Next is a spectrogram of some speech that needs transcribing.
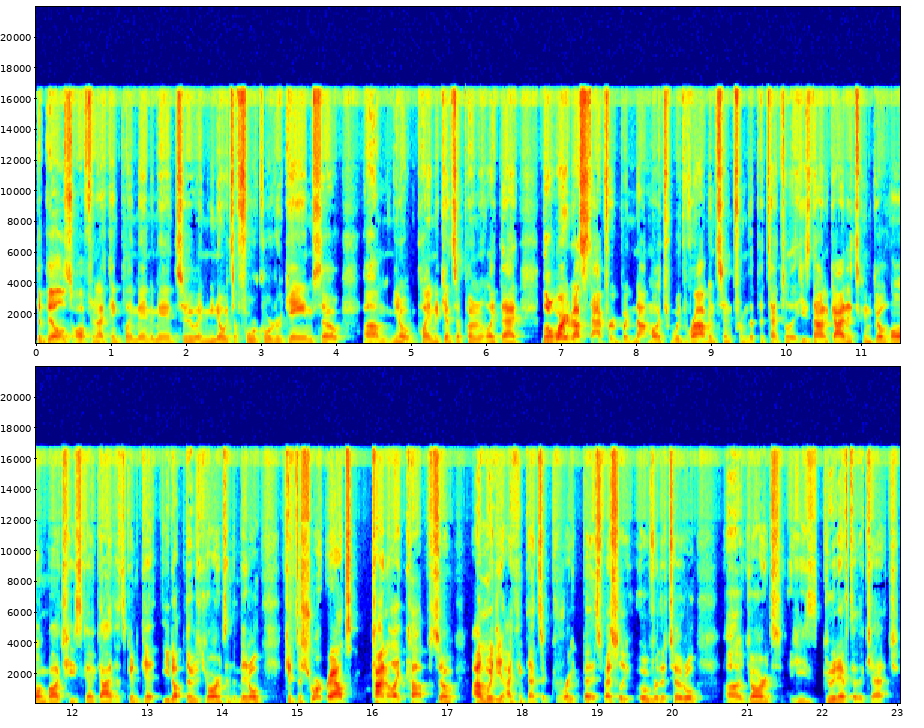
the Bills often, I think, play man to man too. And, you know, it's a four quarter game. So, um, you know, playing against an opponent like that, a little worried about Stafford, but not much with Robinson from the potential that he's not a guy that's going to go long much. He's a guy that's going to get eat up those yards in the middle, get the short routes, kind of like Kupp. So I'm with you. I think that's a great bet, especially over the total uh, yards. He's good after the catch.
